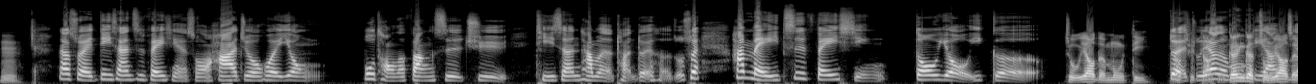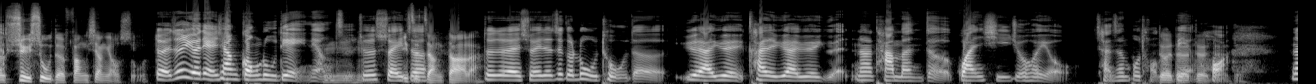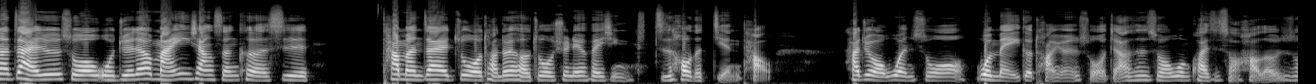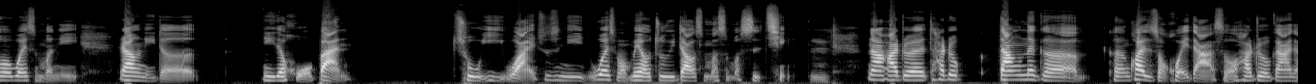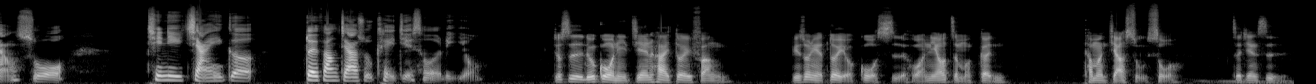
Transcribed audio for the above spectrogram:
嗯，那所以第三次飞行的时候，他就会用。不同的方式去提升他们的团队合作，所以他每一次飞行都有一个主要的目的，对，主要的跟一个主要的叙述的方向要说，对，就是有点像公路电影那样子，就是随着长大了，对对对，随着这个路途的越来越开的越来越远，那他们的关系就会有产生不同的变化。那再来就是说，我觉得蛮印象深刻的是。他们在做团队合作训练飞行之后的检讨，他就有问说，问每一个团员说，假设是说问刽子手好了，就说为什么你让你的你的伙伴出意外，就是你为什么没有注意到什么什么事情？嗯，那他就会，他就当那个可能刽子手回答的时候，他就跟他讲说，请你讲一个对方家属可以接受的理由，就是如果你今天害对方。比如说你的队友过世的话，你要怎么跟他们家属说这件事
